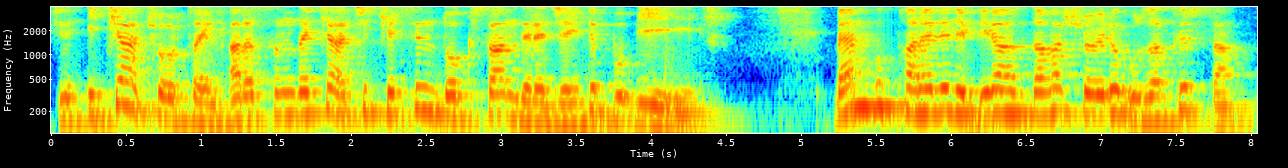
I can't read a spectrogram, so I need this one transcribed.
Şimdi iki açıortayın arasındaki açı kesin 90 dereceydi bu bir. Ben bu paraleli biraz daha şöyle uzatırsam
